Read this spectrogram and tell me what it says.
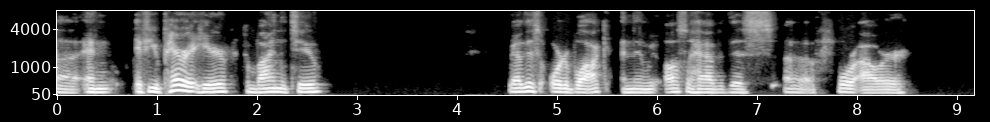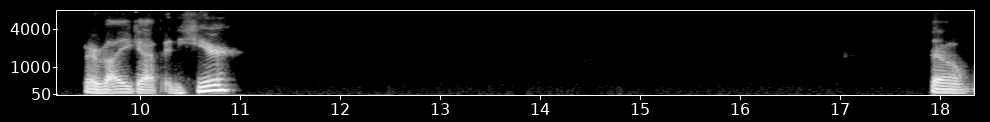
Uh, and if you pair it here, combine the two, we have this order block, and then we also have this uh, four hour fair value gap in here. So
